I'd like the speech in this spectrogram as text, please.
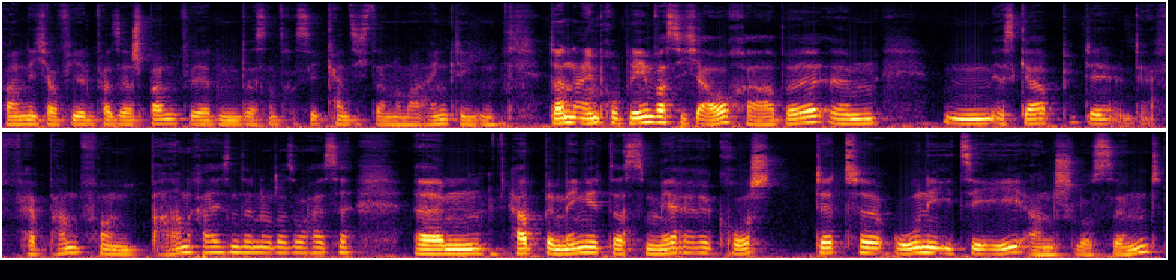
Fand ich auf jeden Fall sehr spannend werden. Das interessiert, kann sich da nochmal einklinken. Dann ein Problem, was ich auch habe. Ähm, es gab der, der, Verband von Bahnreisenden oder so heißt er, ähm, hat bemängelt, dass mehrere Großstädte ohne ICE-Anschluss sind,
